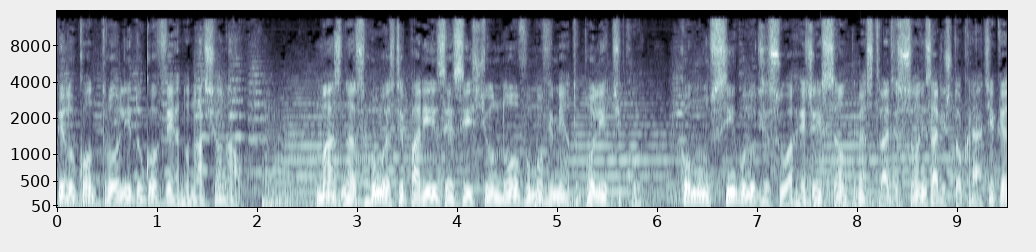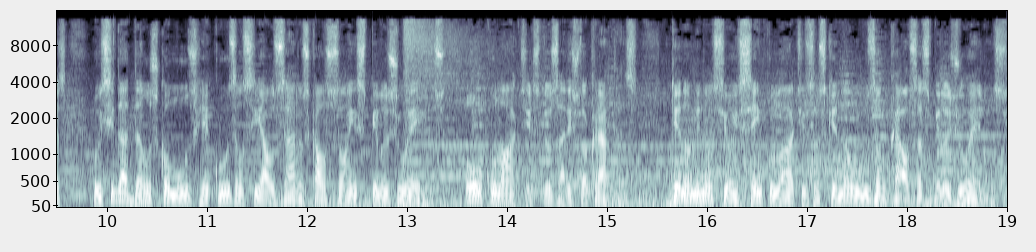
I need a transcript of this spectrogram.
pelo controle do governo nacional. Mas nas ruas de Paris existe um novo movimento político como um símbolo de sua rejeição pelas tradições aristocráticas, os cidadãos comuns recusam-se a usar os calções pelos joelhos, ou culotes dos aristocratas. Denominam-se os sem culotes os que não usam calças pelos joelhos.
